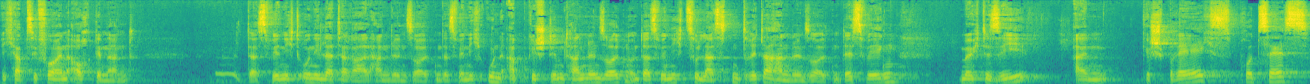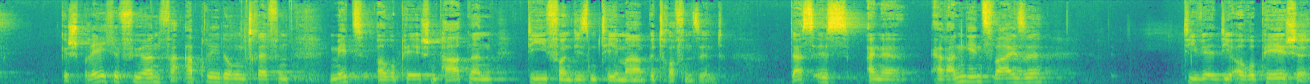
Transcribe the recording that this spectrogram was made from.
Ich habe sie vorhin auch genannt dass wir nicht unilateral handeln sollten, dass wir nicht unabgestimmt handeln sollten und dass wir nicht zulasten Dritter handeln sollten. Deswegen möchte sie einen Gesprächsprozess, Gespräche führen, Verabredungen treffen mit europäischen Partnern, die von diesem Thema betroffen sind. Das ist eine Herangehensweise, die wir die europäische,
